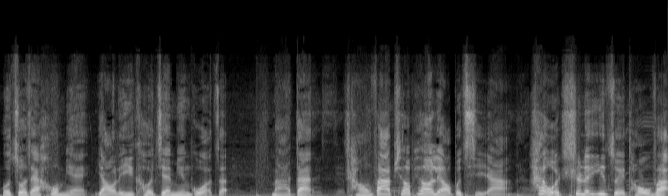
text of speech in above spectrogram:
我坐在后面，咬了一口煎饼果子。妈蛋，长发飘飘了不起呀，害我吃了一嘴头发。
